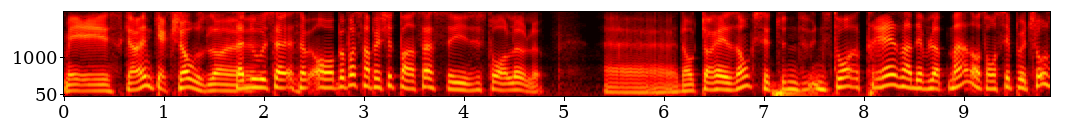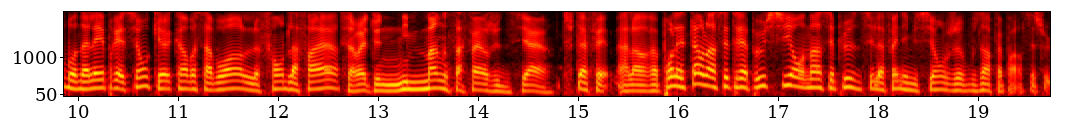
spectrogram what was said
Mais c'est quand même quelque chose, là. Ça nous, ça- ça- on peut pas s'empêcher de penser à ces histoires-là. là. Euh, donc, tu as raison que c'est une, une histoire très en développement dont on sait peu de choses, mais on a l'impression que quand on va savoir le fond de l'affaire. Ça va être une immense affaire judiciaire. Tout à fait. Alors, euh, pour l'instant, on en sait très peu. Si on en sait plus d'ici la fin de l'émission, je vous en fais part, c'est sûr.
